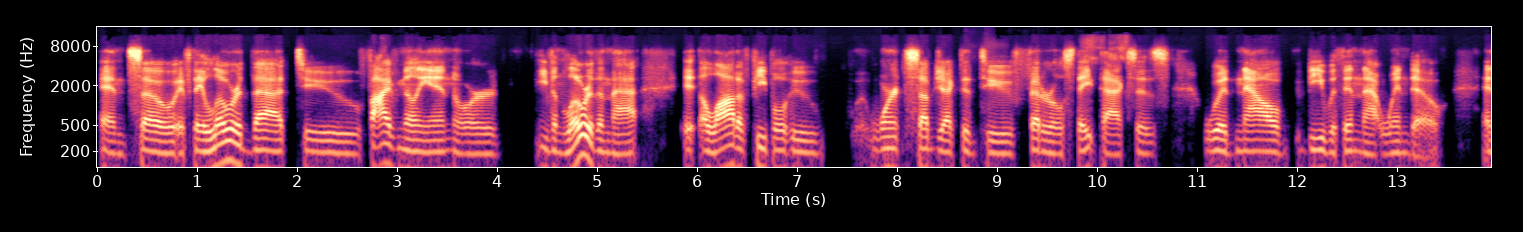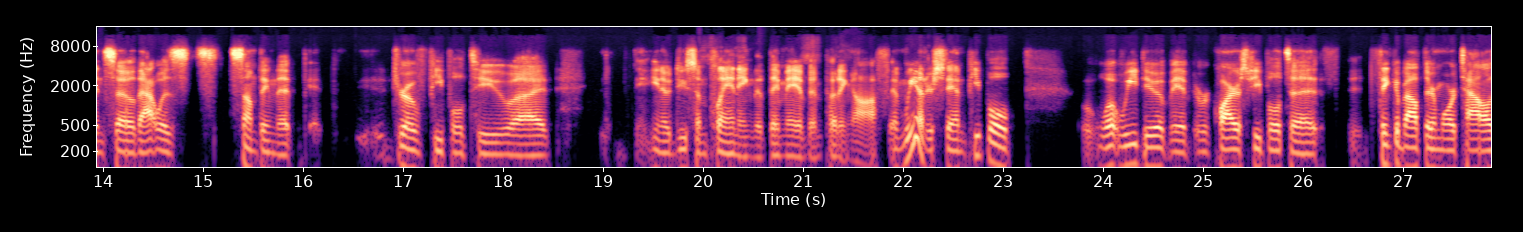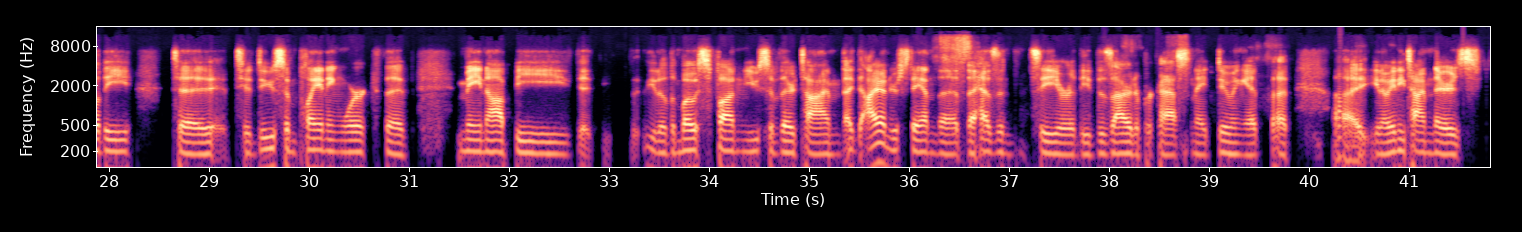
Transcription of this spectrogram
And so if they lowered that to 5 million or even lower than that it, a lot of people who weren't subjected to federal state taxes would now be within that window. And so that was something that drove people to uh, you know do some planning that they may have been putting off. And we understand people what we do it requires people to think about their mortality to to do some planning work that may not be you know the most fun use of their time i, I understand the the hesitancy or the desire to procrastinate doing it but uh, you know anytime there's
